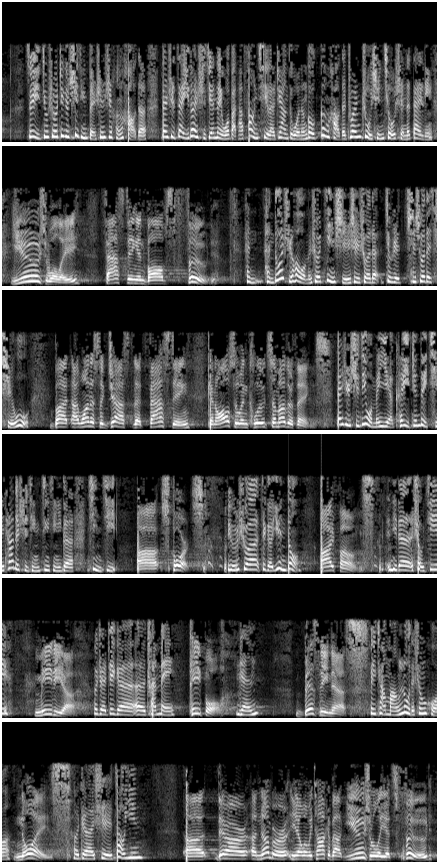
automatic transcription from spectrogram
所以就说这个事情本身是很好的，但是在一段时间内我把它放弃了，这样子我能够更好的专注寻求神的带领。 Usually, fasting involves food. 很很多时候我们说进食是说的，就是是说的食物。 But I want to suggest that fasting can also include some other things. 但是实际我们也可以针对其他的事情进行一个禁忌， Uh, sports, 比如说这个运动， iPhones, 你的手机 media, 或者这个呃传媒 people, 人 busyness, 非常忙碌的生活， noise. 或者是噪音。 Uh, there are a number, you know, when we talk about usually it's food,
